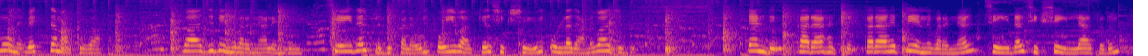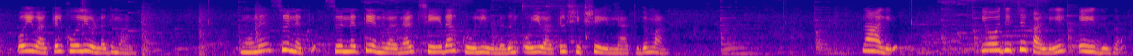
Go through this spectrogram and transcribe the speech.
മൂന്ന്. വ്യക്തമാക്കുക. വാജിബ് എന്ന് പറഞ്ഞാൽ എന്ത്? ചെയ്താൽ പ്രതിഫലവും ഒഴിവാക്കിയാൽ ശിക്ഷയും ഉള്ളതാണ് വാജിബ്. രണ്ട് കറാഹത്ത്. കറാഹത്ത് എന്ന് പറഞ്ഞാൽ ചെയ്താൽ ശിക്ഷയില്ലാത്തതും ഒഴിവാക്കിയാൽ കൂലിയുള്ളതുമാണ്. മൂന്ന് സുന്നത്ത്. സുന്നത്ത് എന്ന് പറഞ്ഞാൽ ചെയ്താൽ കൂലിയുള്ളതും ഒഴിവാക്കിയാൽ ശിക്ഷയില്ലാത്തതുമാണ്. നാല് യോജിച്ച കളിയിൽ എഴുതുക.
